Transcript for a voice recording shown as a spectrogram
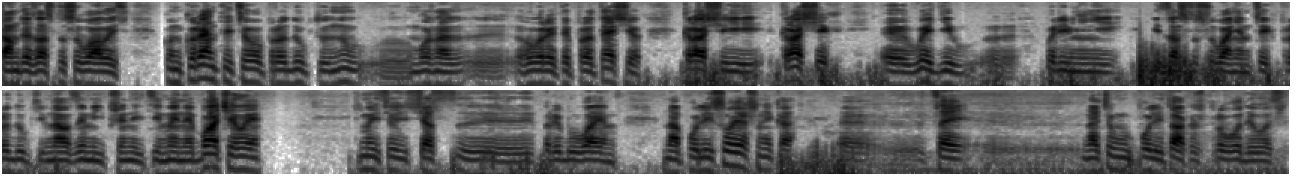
там, де застосувались конкуренти цього продукту, ну, е, можна е, говорити про те, що кращої, кращих е, видів порівняні із застосуванням цих продуктів на озимій пшениці ми не бачили. Ми зараз перебуваємо на полі соняшника. Е, Це, на цьому полі також проводилось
